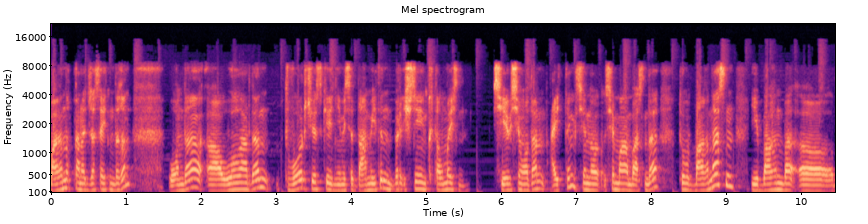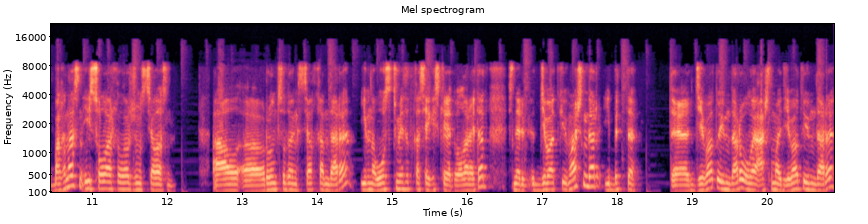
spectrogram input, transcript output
бағынып қана жасайтындығын онда ә, олардан творческий немесе дамитын бір ештеңе күте алмайсың. Себебі сен одан айттың сен сен маған басында тупо бағынасың и бағынба бағынасың и сол арқылы жұмыс істей аласың. Ал ыыы рунцудың істеп жатқандары именно осы методқа сәйкес келеді. Олар айтады сендер дебатқа ұйымашыңдар и бітті. Ә, дебат ұйымдары олай ашылмайды дебат ұйымдары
